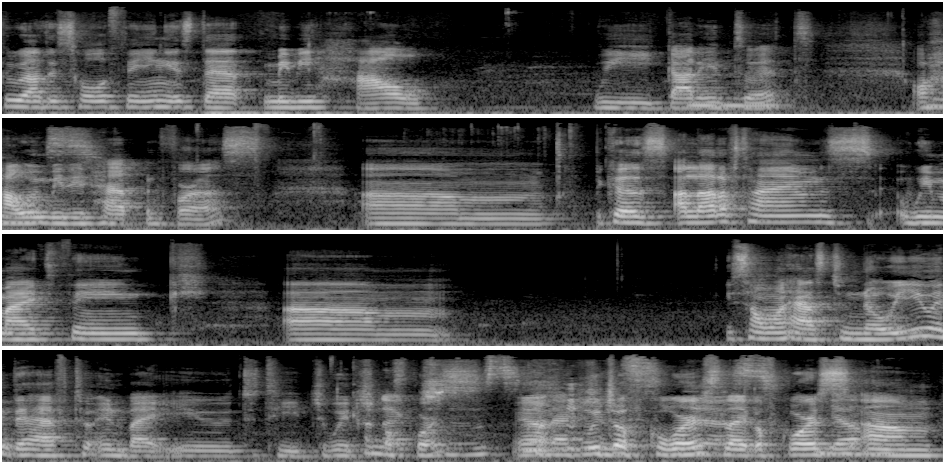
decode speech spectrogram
throughout this whole thing, is that maybe how we got into Mhm. it, or how we made it happen for us. Um, because a lot of times we might think. Um, someone has to know you and they have to invite you to teach which of course yeah, which of course yes. like of course Yeah. um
